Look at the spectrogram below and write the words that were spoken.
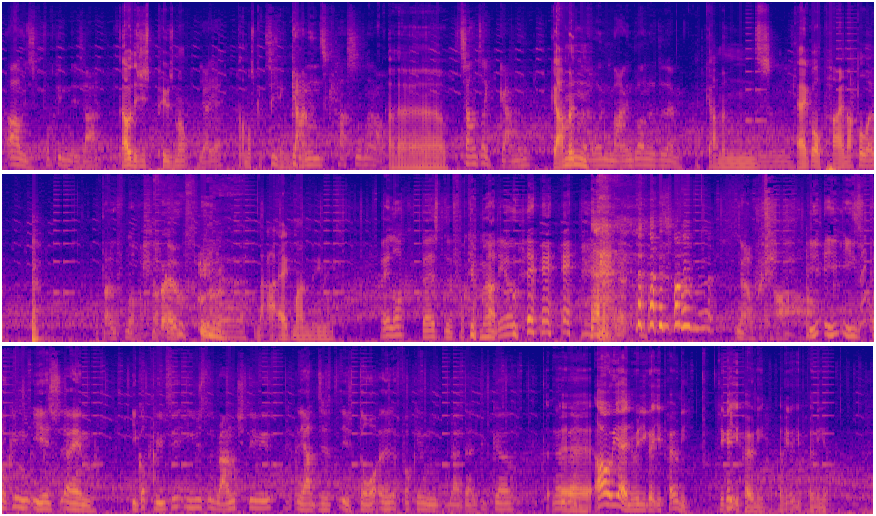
Oh, he's fucking his eye. Oh, they just poos out. Yeah, yeah. That must be See, painful. Ganon's castle now. Uh, Sounds like gammon. gammon. I wouldn't mind one of them. Gammon's Mm. egg or pineapple though. Both, motherfuckers. Both. Nah, Eggman maybe. Hey, look, there's the fucking Mario. no, he, he, he's fucking. He is. Um, he got booted. He was the ranch dude. He had his, his daughter, fucking red-headed girl. Uh, oh yeah, and when you got your pony. Did you get your pony? Have you got your pony yet?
